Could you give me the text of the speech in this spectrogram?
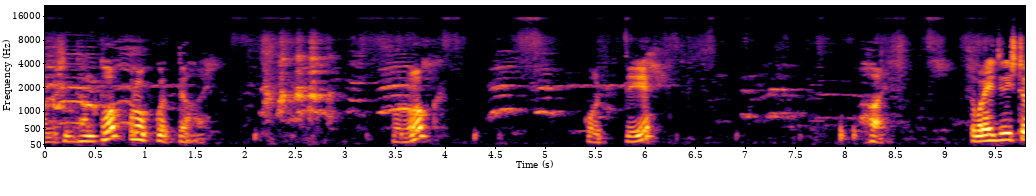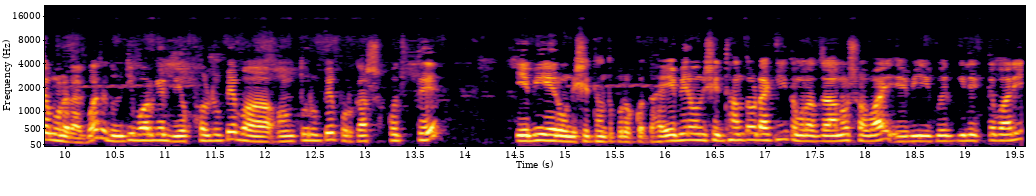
অনুসিদ্ধান্ত প্রয়োগ করতে হয়। প্রয়োগ করতে হয়। তোমরা এই জিনিসটা মনে রাখবা যে দুইটি বর্গের বিয়োগফল রূপে বা অন্তরূপে প্রকাশ করতে এ, বি এর অনুসিদ্ধান্ত প্রয়োগ করতে হয়। এ, বি, এর অনুসিদ্ধান্তটা কি? তোমরা জানো সবাই, এ, বি ইকুয়াল কি লিখতে পারি?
